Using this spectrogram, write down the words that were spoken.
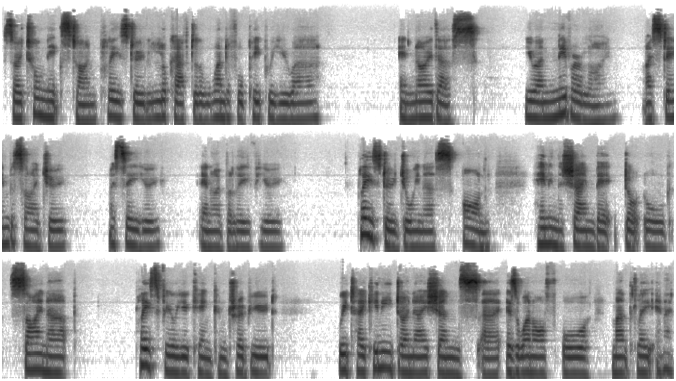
So, till next time, please do look after the wonderful people you are and know this you are never alone. I stand beside you, I see you, and I believe you. Please do join us on handingtheshameback.org. Sign up. Please feel you can contribute. We take any donations uh, as a one off or monthly, and it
